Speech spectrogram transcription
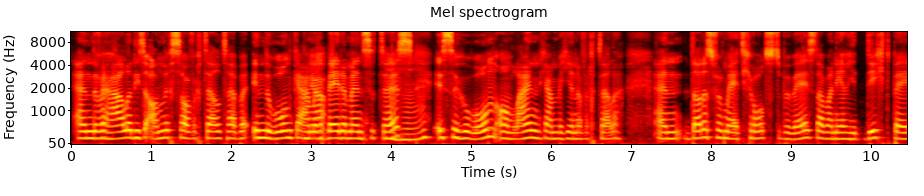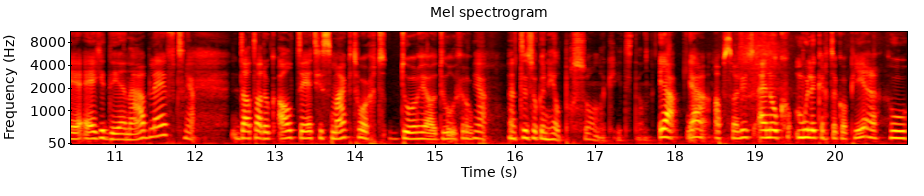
En de verhalen die ze anders zou verteld hebben in de woonkamer bij de mensen thuis, mhm. is ze gewoon online gaan beginnen vertellen. En dat is voor mij het grootste bewijs dat wanneer je dicht bij je eigen DNA blijft, ja. Dat dat ook altijd gesmaakt wordt door jouw doelgroep. Ja. En het is ook een heel persoonlijk iets dan. Ja, ja, absoluut. En ook moeilijker te kopiëren. Hoe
